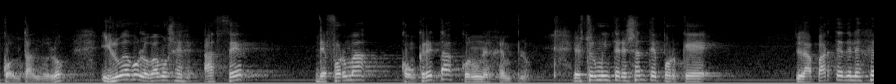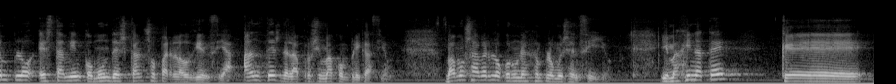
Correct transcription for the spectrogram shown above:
contándolo. Y luego lo vamos a hacer de forma concreta con un ejemplo. Esto es muy interesante porque la parte del ejemplo es también como un descanso para la audiencia, antes de la próxima complicación. Vamos a verlo con un ejemplo muy sencillo. Imagínate que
